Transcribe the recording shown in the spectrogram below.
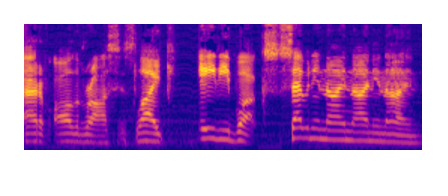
out of all the Rosses. Like 80 bucks, 79.99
